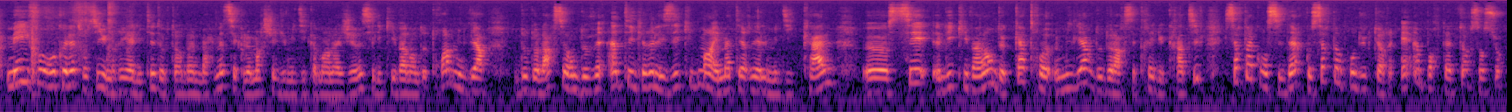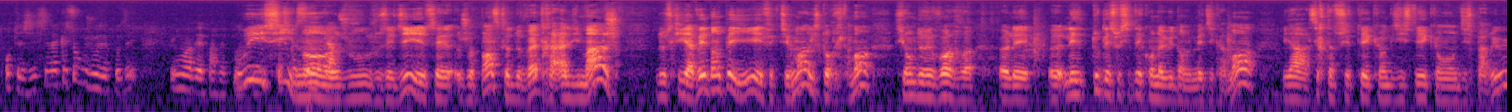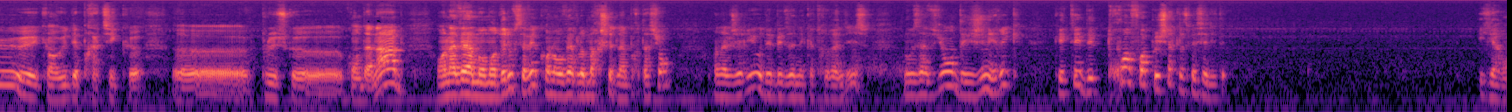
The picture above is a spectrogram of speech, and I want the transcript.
Mais il faut reconnaître aussi une réalité, docteur Ben Bahmed, c'est que le marché du médicament en Algérie, c'est l'équivalent de 3 milliards de dollars. Si on devait intégrer les équipements et matériel médical, euh, c'est l'équivalent de 4 milliards de dollars. C'est très lucratif. Certains considèrent que certains producteurs et importateurs sont surprotégés. C'est la question que je vous ai posée et vous m'avez pas répondu. Oui, si, non, je vous, je vous ai dit, je pense que ça devait être à l'image de ce qu'il y avait dans le pays. Et effectivement, historiquement, si on devait voir euh, les, euh, les- toutes les sociétés qu'on a vues dans le médicament, il y a certaines sociétés qui ont existé, qui ont disparu et qui ont eu des pratiques euh, plus que condamnables. On avait à un moment donné, vous savez, quand on a ouvert le marché de l'importation en Algérie au début des années 90, nous avions des génériques qui étaient des trois fois plus chers que la spécialité.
